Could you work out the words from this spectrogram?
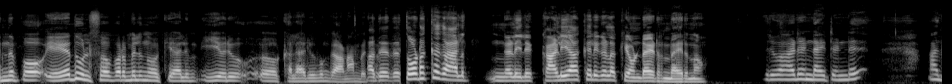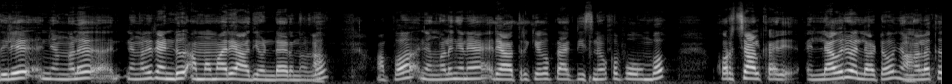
ഇന്നിപ്പോൾ ഏത് ഉത്സവപ്പറമ്പിൽ നോക്കിയാലും ഈ ഒരു കലാരൂപം കാണാൻ പറ്റും. അതെ അതെ. തുടക്കകാലങ്ങളിൽ കളിയാക്കലുകളൊക്കെ ഉണ്ടായിട്ടുണ്ടായിരുന്നോ? ഒരുപാട് ഉണ്ടായിട്ടുണ്ട്. അതിൽ ഞങ്ങൾ ഞങ്ങൾ രണ്ട് അമ്മമാരെ ആദ്യം ഉണ്ടായിരുന്നുള്ളൂ. അപ്പോൾ ഞങ്ങളിങ്ങനെ രാത്രിക്കൊക്കെ പ്രാക്ടീസിനൊക്കെ പോകുമ്പോൾ കുറച്ച് ആൾക്കാർ എല്ലാവരും അല്ല കേട്ടോ ഞങ്ങളൊക്കെ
